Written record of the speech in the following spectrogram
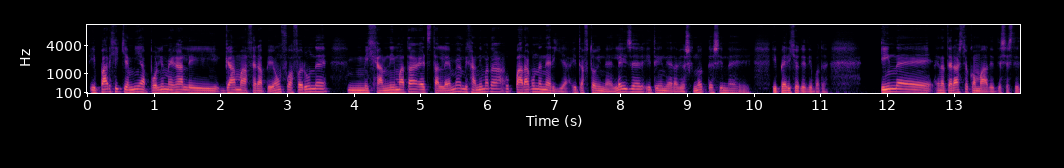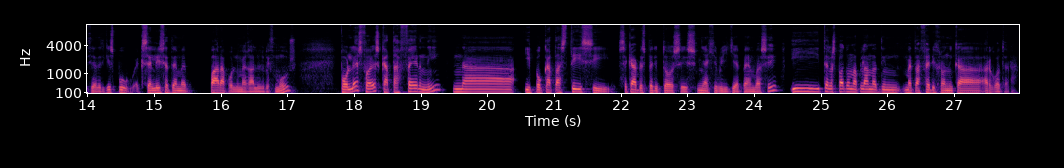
υπάρχει και μια πολύ μεγάλη γκάμα θεραπείων που αφορούν μηχανήματα, έτσι τα λέμε, μηχανήματα που παράγουν ενέργεια. Είτε αυτό είναι λέιζερ, είτε είναι ραδιοσυχνότητες, είναι υπέρηχοι οτιδήποτε. Είναι ένα τεράστιο κομμάτι της αισθητιατρικής που εξελίσσεται με πάρα πολύ μεγάλους ρυθμούς πολλές φορές καταφέρνει να υποκαταστήσει σε κάποιες περιπτώσεις μια χειρουργική επέμβαση ή τέλος πάντων απλά να την μεταφέρει χρονικά αργότερα.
